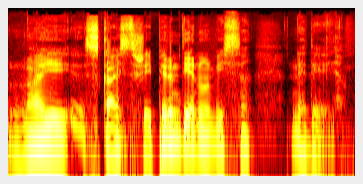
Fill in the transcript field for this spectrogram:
lai skaista šī pirmdiena un visa nedēļa.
